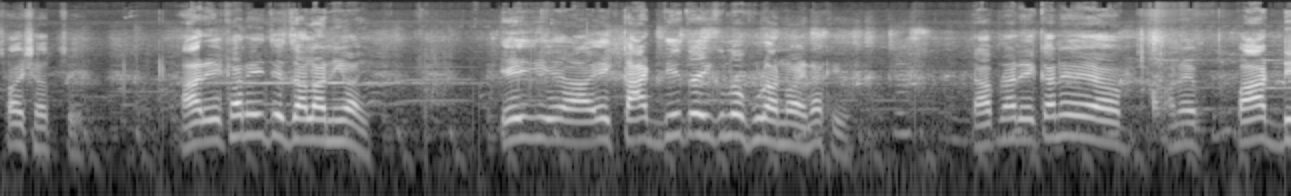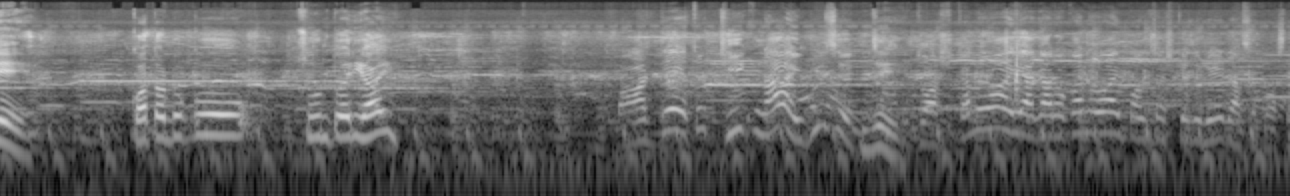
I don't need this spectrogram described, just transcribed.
ছয় সাতশো। আর এখানে এই যে জ্বালানি হয় এই এই কাঠ দিয়ে তো এইগুলো পুরানো হয় নাকি? তা আপনার এখানে মানে পার ডে কতটুকু চুন তৈরি হয়? পার ডে তো ঠিক নাই বুঝছেন? জি। দশ কানো হয় এগারো কানো হয় পঞ্চাশ কেজি রেট আছে বস্তা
